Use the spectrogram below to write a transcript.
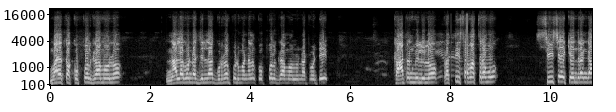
మా యొక్క కొప్పోలు గ్రామంలో నల్లగొండ జిల్లా గుర్రంపూడి మండలం కొప్పోలు గ్రామంలో ఉన్నటువంటి కాటన్ మిల్లులో ప్రతి సంవత్సరము సీసే కేంద్రంగా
